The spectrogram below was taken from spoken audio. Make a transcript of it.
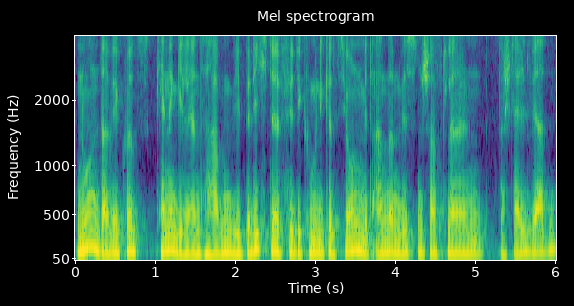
Nun, da wir kurz kennengelernt haben, wie Berichte für die Kommunikation mit anderen Wissenschaftlern erstellt werden,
